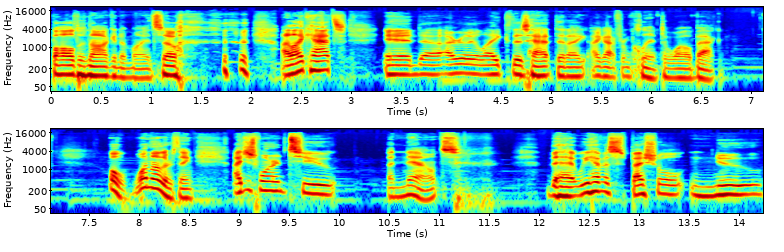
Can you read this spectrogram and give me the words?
bald noggin of mine. So I like hats, and uh, I really like this hat that I, I got from Clint a while back. Oh, one other thing, I just wanted to announce that we have a special new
